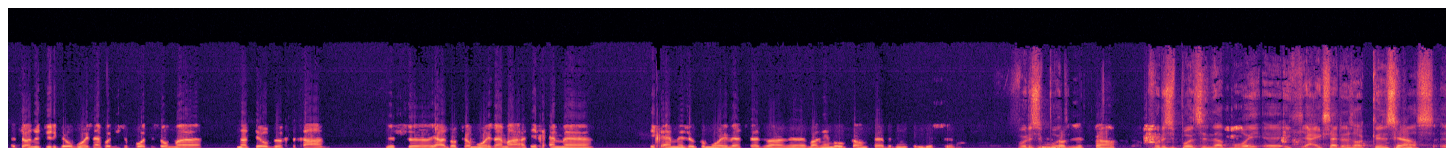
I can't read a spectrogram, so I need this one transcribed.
het zou natuurlijk heel mooi zijn voor die supporters om naar Tilburg te gaan. Dus ja, dat zou mooi zijn. Maar tegen Emmen tegen Emmen is ook een mooie wedstrijd waar, uh, waarin we ook kans hebben, denk ik. Dus, uh, voor de supporters. Ja, is voor de supporters inderdaad mooi. Uh, ik, ja, ik zei dus al kunstgras. Ja.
